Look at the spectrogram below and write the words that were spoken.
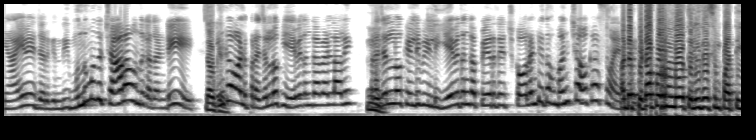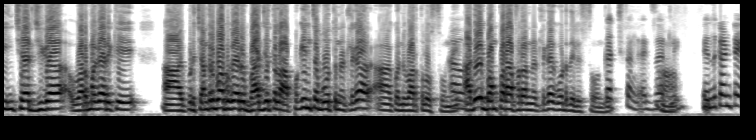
న్యాయమే జరిగింది. ముందు ముందు చాలా ఉంది కదండి. ఇంకా వాళ్ళు ప్రజల్లోకి ఏ విధంగా వెళ్ళాలి? ప్రజల్లోకి వెళ్ళి వీళ్ళు ఏ విధంగా పేరు తెచ్చుకోవాలంటే ఇది ఒక మంచి అవకాశం అంటే పిఠాపురంలో తెలుగుదేశం పార్టీ ఇన్ఛార్జిగా వర్మ గారికి ఇప్పుడు చంద్రబాబు గారు బాధ్యతలు అప్పగించబోతున్నట్లుగా కొన్ని వార్తలు వస్తున్నాయి. అదే బంపర్ ఆఫర్ అన్నట్లుగా కూడా తెలుస్తోంది. ఖచ్చితంగా ఎగ్జాక్ట్లీ ఎందుకంటే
